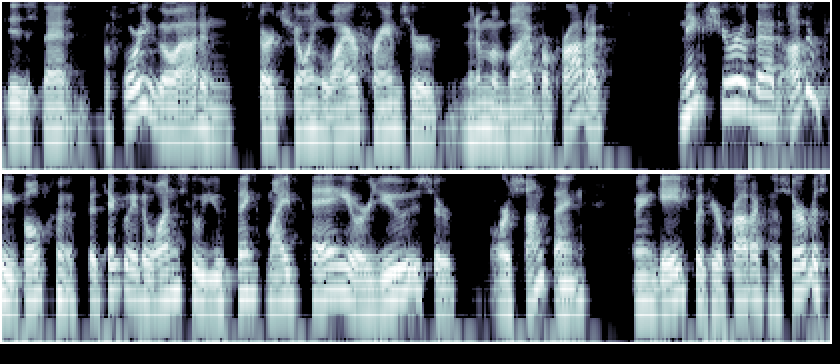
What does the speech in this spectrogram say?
is that before you go out and start showing wireframes or minimum viable products, make sure that other people, particularly the ones who you think might pay or use or or something or engage with your product and service,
